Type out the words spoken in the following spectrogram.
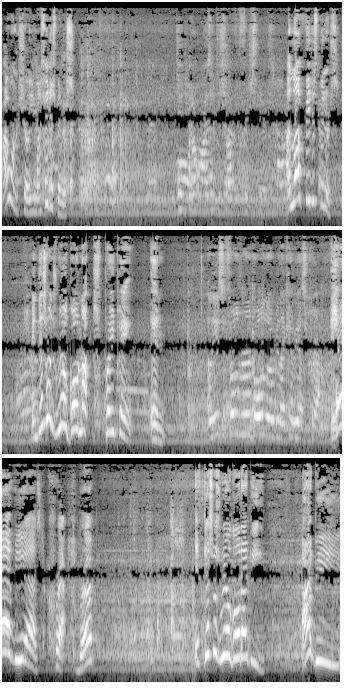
I want to show you my fidget spinners. Dude, you don't always have to shop for fidget spinners. I love fidget spinners. And this one's real gold, not spray paint. And At least if it was real gold, it would be like heavy as crap. heavy as crap, bruh. If this was real gold, I'd be, I'd be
